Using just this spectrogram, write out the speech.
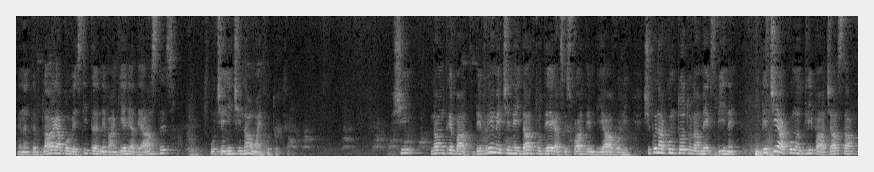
în întâmplarea povestită în Evanghelia de astăzi, ucenicii n-au mai putut. Și l-au întrebat, de vreme ce ne-ai dat puterea să scoatem diavolii și până acum totul a mers bine, de ce acum în clipa aceasta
